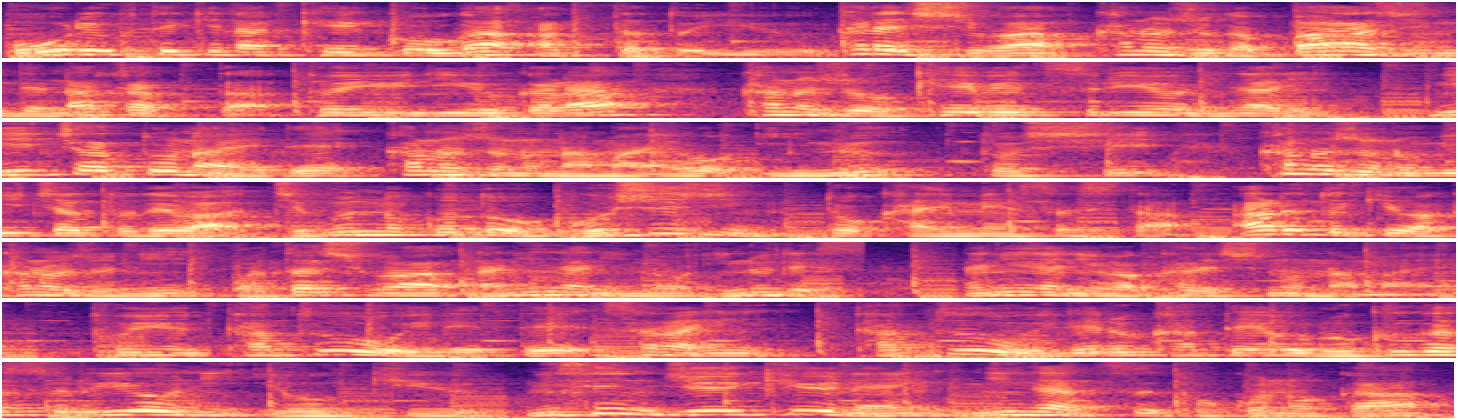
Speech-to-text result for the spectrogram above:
暴力的な傾向があったという。彼氏は彼女がバージンでなかったという理由から彼女を軽蔑するようになり WeChat 内で彼女の名前を犬とし彼女の WeChat では自分のことをご主人と改名させた。ある時は彼女に私は何々の犬です。何々は彼氏の名前。というタトゥーを入れてさらにタトゥーを入れる過程を録画するように要求。2019年2月9日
